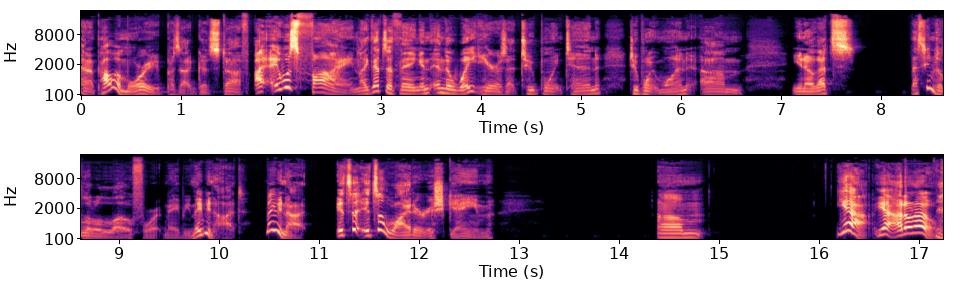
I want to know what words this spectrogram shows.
and Paolo Mori puts out good stuff. I, it was fine. Like that's a thing, and, and the weight here is at 2.10, 2.1. Um, you know, that's that seems a little low for it. Maybe, maybe not. Maybe not. It's a it's a lighter ish game. Um, yeah, yeah. I don't know.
